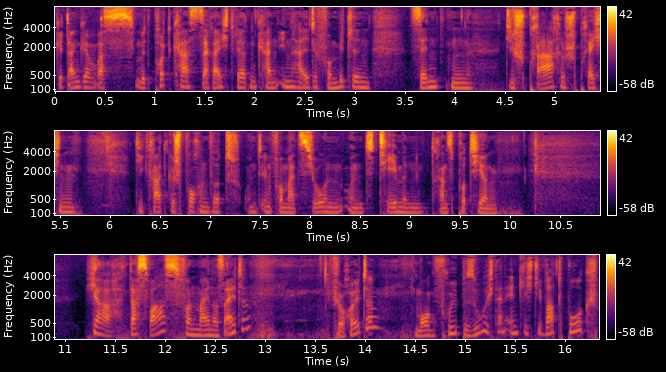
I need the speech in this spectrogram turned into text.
Gedanke, was mit Podcasts erreicht werden kann. Inhalte vermitteln, senden, die Sprache sprechen, die gerade gesprochen wird und Informationen und Themen transportieren. Ja, das war's von meiner Seite für heute. Morgen früh besuche ich dann endlich die Wartburg.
